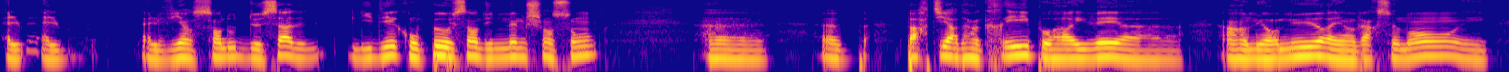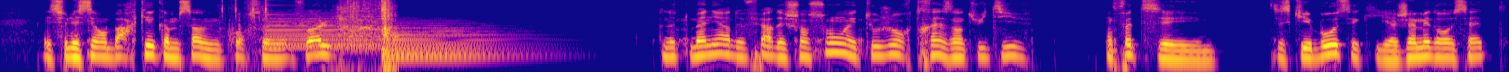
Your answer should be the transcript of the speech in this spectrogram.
elle, elle, elle vient sans doute de ça, l'idée qu'on peut au sein d'une même chanson euh, euh, partir d'un cri pour arriver à, un murmure et un versement et, et se laisser embarquer comme ça dans une course euh, folle. Notre manière de faire des chansons est toujours très intuitive. En fait, c'est c'est ce qui est beau, c'est qu'il n'y a jamais de recette.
